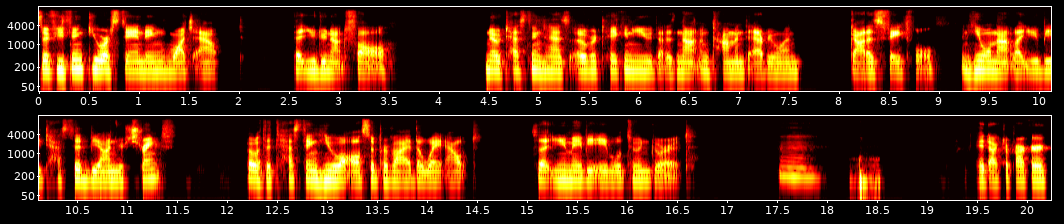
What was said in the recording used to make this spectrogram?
So if you think you are standing, watch out that you do not fall. No testing has overtaken you that is not uncommon to everyone. God is faithful, and he will not let you be tested beyond your strength. But with the testing, he will also provide the way out so that you may be able to endure it. Hmm. Okay, Dr. Parker,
